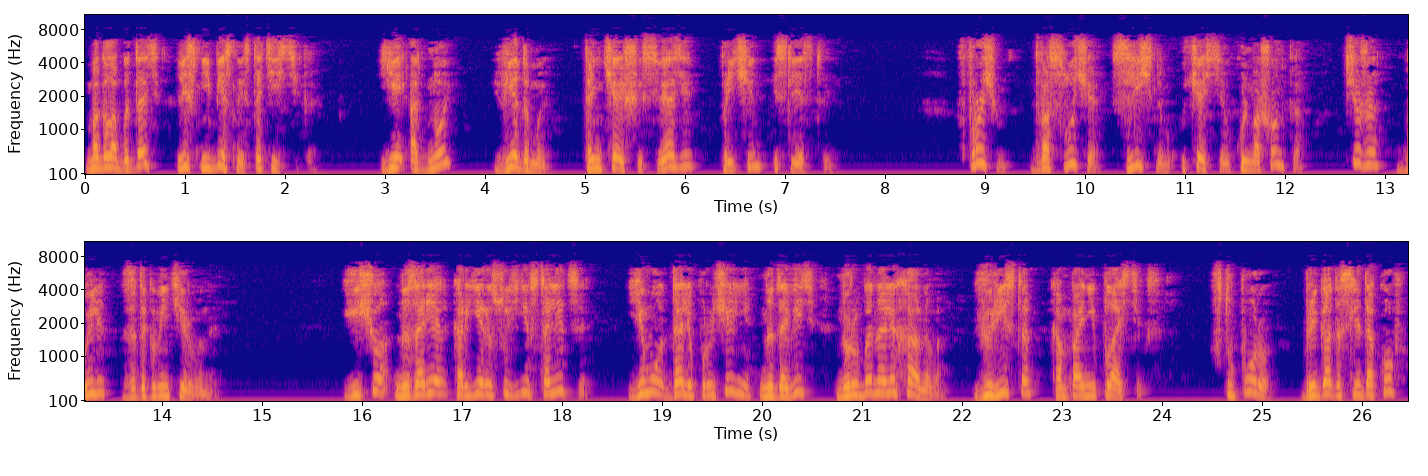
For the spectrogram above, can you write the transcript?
могла бы дать лишь небесная статистика. Ей одной ведомы тончайшие связи причин и следствий. Впрочем, два случая с личным участием Кульмашонка все же были задокументированы. Еще на заре карьеры судьи в столице ему дали поручение надавить на Рубена Алиханова, юриста компании Пластикс. В ту пору бригада следаков,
